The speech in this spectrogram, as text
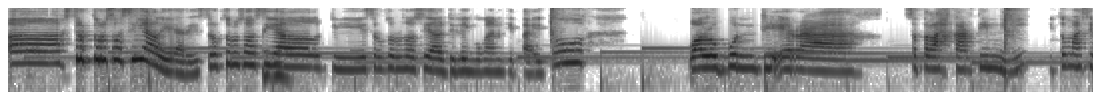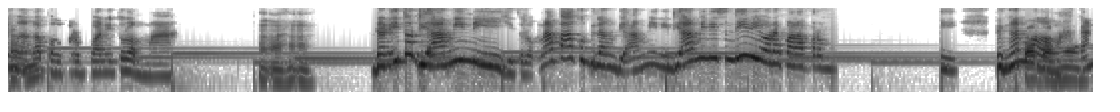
uh, struktur sosial ya, Ri. Struktur sosial hmm. di struktur sosial di lingkungan kita itu walaupun di era setelah Kartini itu masih hmm. menganggap bahwa perempuan itu lemah. Dan itu diamini gitu loh. Kenapa aku bilang diamini? Diamini sendiri oleh para perempuan dengan Contohnya. melemahkan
